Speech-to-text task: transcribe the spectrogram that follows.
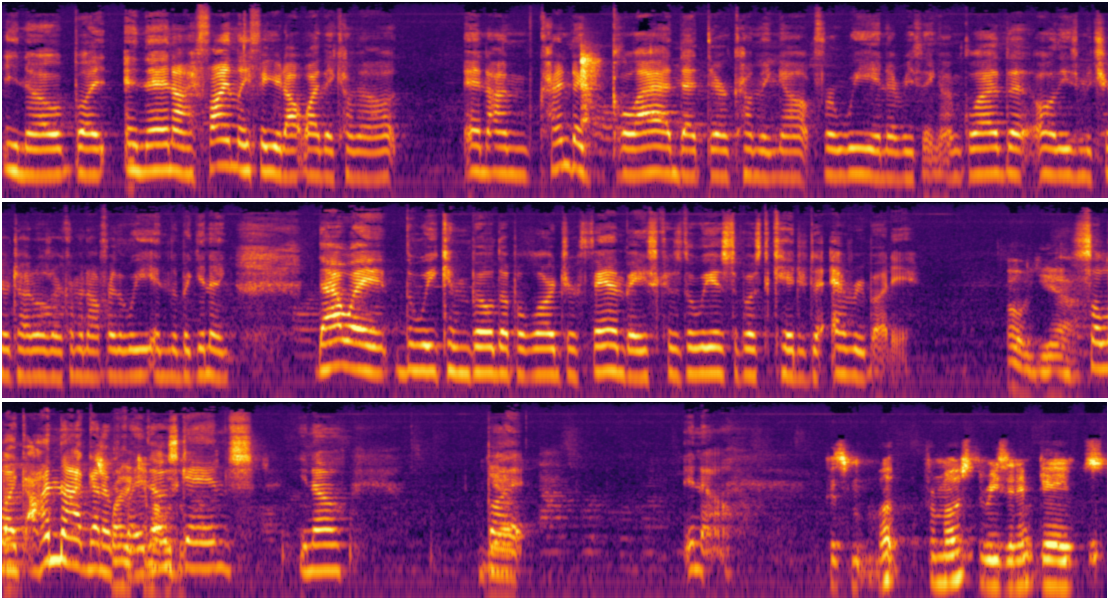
You know, but and then I finally figured out why they come out, and I'm kind of glad that they're coming out for Wii and everything. I'm glad that all these mature titles are coming out for the Wii in the beginning. That way, the Wii can build up a larger fan base because the Wii is supposed to cater to everybody. Oh yeah. So like I'm not gonna That's why they play those the- games, you know. But you know, because mo- for most of the reason, it games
